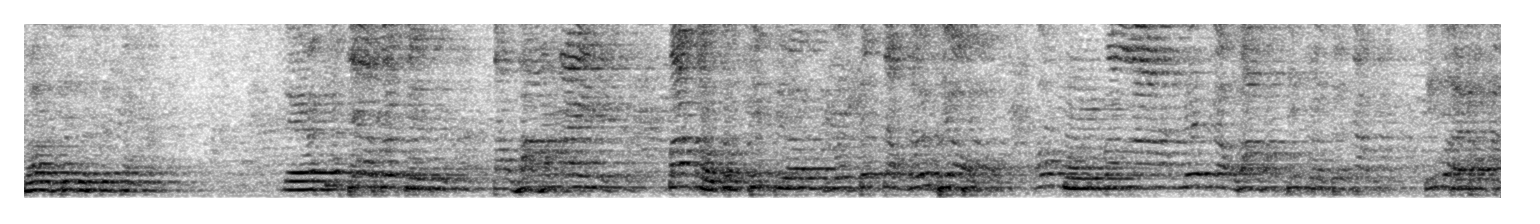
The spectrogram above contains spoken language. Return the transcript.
Vâng, xin được trân trọng. Để tiếp theo chương trình tặng hoa hôm nay, ban tổ chức xin được trân trọng giới thiệu ông Bùi Văn La lên gặp hoa xin được trân trọng. Kính mời ông ạ.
